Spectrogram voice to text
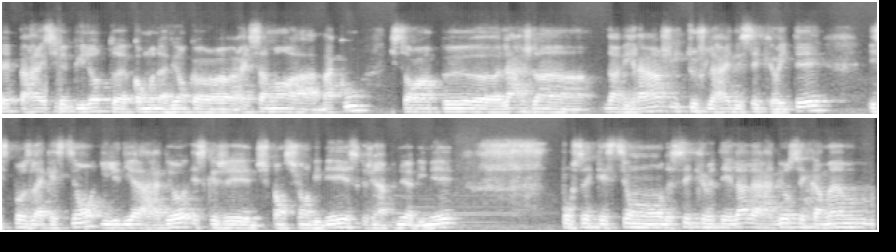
Et pareil, si le pilote, euh, comme on a vu encore euh, récemment à Bakou, il sort un peu euh, large d'un virage, il touche l'arrêt de sécurité, il se pose la question, il dit à la radio, est-ce que j'ai une suspension abîmée, est-ce que j'ai un pneu abîmé? Pour ces questions de sécurité-là, la radio, c'est quand même,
